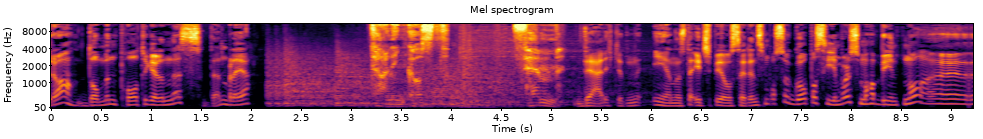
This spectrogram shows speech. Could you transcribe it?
bra. Dommen på Togetherness, den ble Terningkast fem. Det er ikke den eneste HBO-serien som også går på Seymour, som har begynt nå. Eh,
